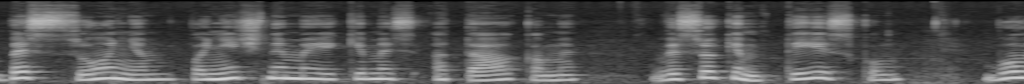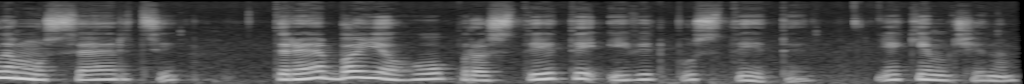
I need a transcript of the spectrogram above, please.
безсонням, панічними якимись атаками, високим тиском, болем у серці. Треба його простити і відпустити. Яким чином?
